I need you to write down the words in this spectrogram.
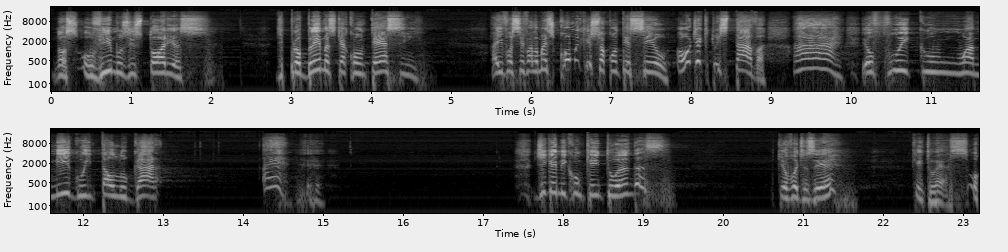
nós ouvimos histórias de problemas que acontecem. Aí você fala, mas como que isso aconteceu? Onde é que tu estava? Ah, eu fui com um amigo em tal lugar. Ah, é? Diga-me com quem tu andas, que eu vou dizer quem tu és, o,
